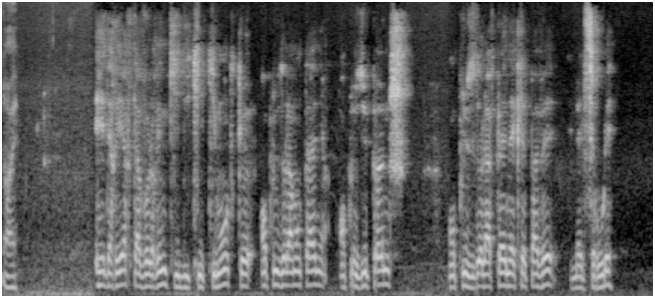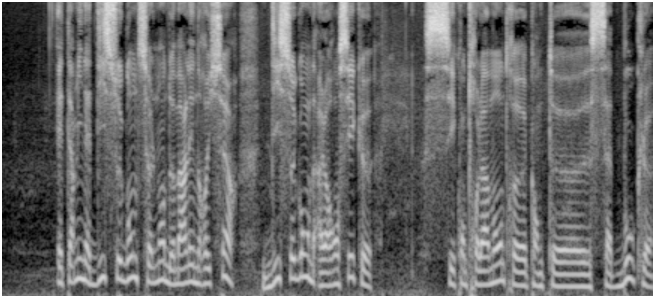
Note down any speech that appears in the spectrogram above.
Ouais. Et derrière, tu as Volring qui, qui, montre que en plus de la montagne, en plus du punch, en plus de la plaine avec les pavés, mais elle s'est roulée. Elle termine à 10 secondes seulement de Marlène Reusser. 10 secondes. Alors on sait que c'est contre-la-montre euh, quand euh, ça boucle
